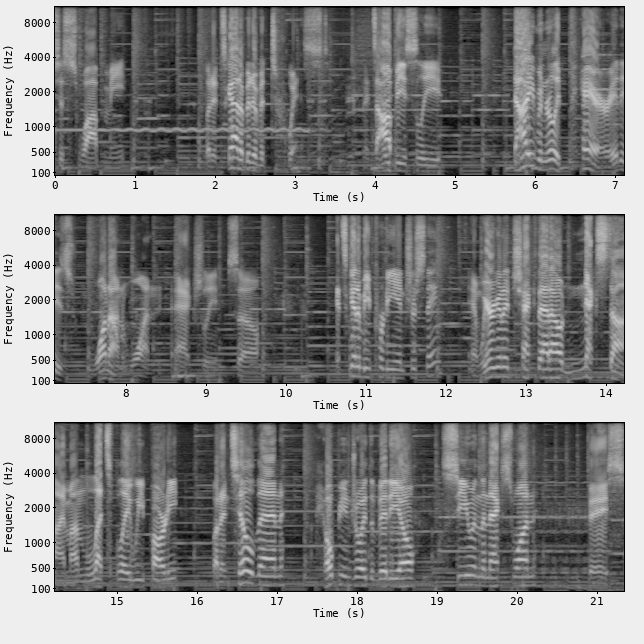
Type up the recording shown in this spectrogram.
to Swap Meet, but it's got a bit of a twist. It's obviously not even really pair, it is one on one, actually. So it's going to be pretty interesting, and we're going to check that out next time on Let's Play Wii Party. But until then, I hope you enjoyed the video. See you in the next one. Peace.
